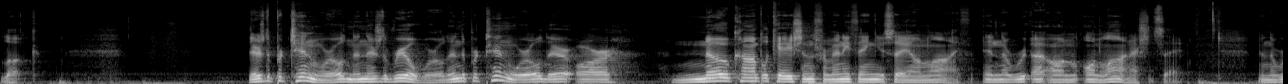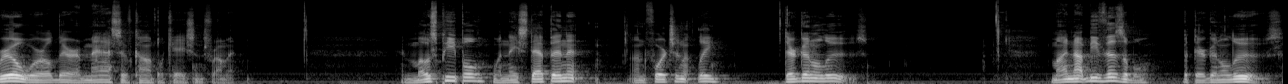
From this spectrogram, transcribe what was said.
Look, there's the pretend world and then there's the real world. In the pretend world, there are no complications from anything you say on live in the uh, on online I should say. In the real world there are massive complications from it. And most people when they step in it, unfortunately, they're going to lose. Might not be visible, but they're going to lose.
